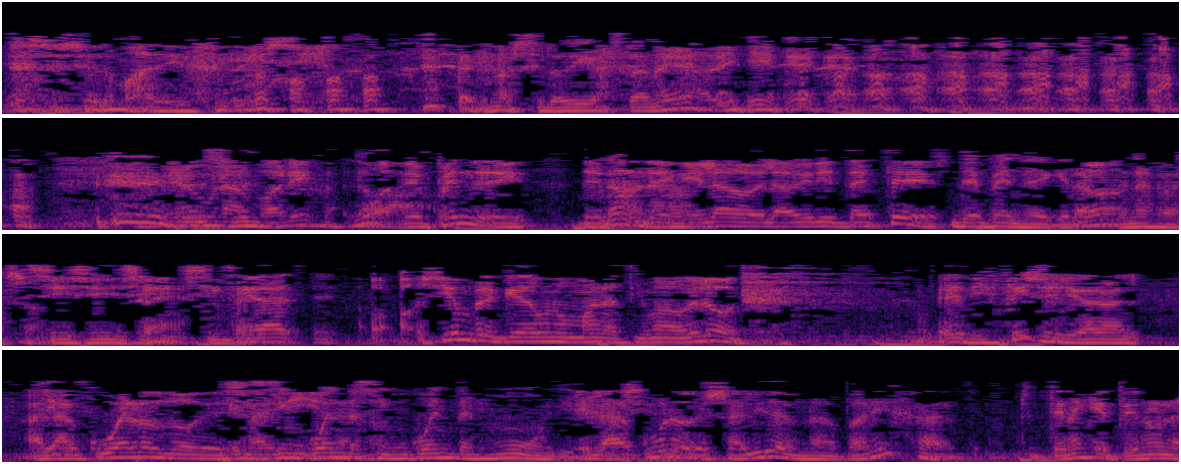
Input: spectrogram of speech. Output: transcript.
ese es el más difícil Pero no se lo digas a nadie. una pareja no depende de, depende No, no. de qué lado de la grieta estés Depende de qué lado, ¿no? tenés razón. Sí, sí, sí. Sí, queda- eh, siempre queda uno más lastimado que el otro. Es difícil llegar al, al acuerdo de El salida. ¿no? 50-50 es muy difícil. El acuerdo de salida de una pareja, te- tenés que tener una...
